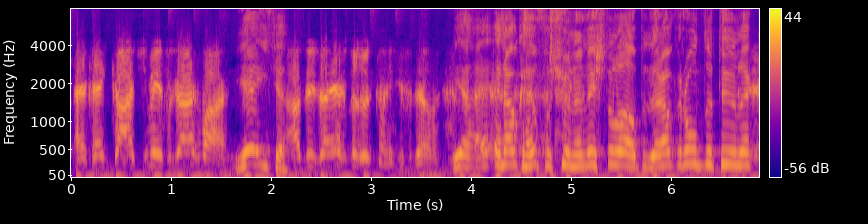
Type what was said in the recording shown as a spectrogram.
En geen kaartje meer verkrijgbaar. Jeetje. Nou, het is wel echt druk, kan ik je vertellen. Ja, en ook heel veel journalisten lopen er ook rond natuurlijk...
